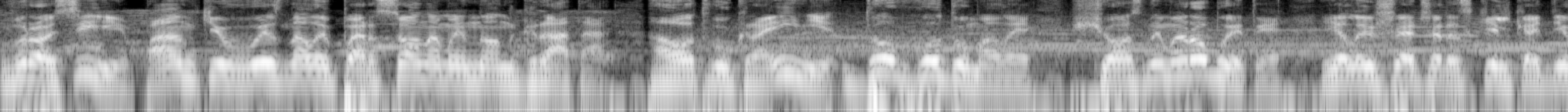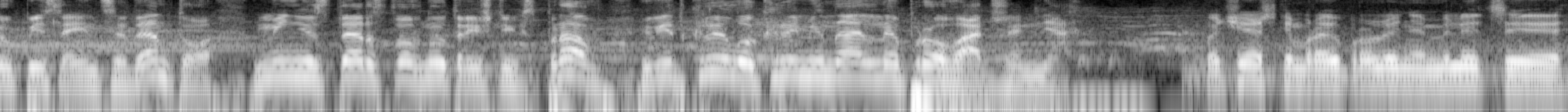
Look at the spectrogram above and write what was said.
В Росії панків визнали персонами нон-грата, а от в Україні довго думали, що з ними робити. І лише через кілька днів після інциденту Міністерство внутрішніх справ відкрило кримінальне провадження. Печерським райуправлінням міліції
